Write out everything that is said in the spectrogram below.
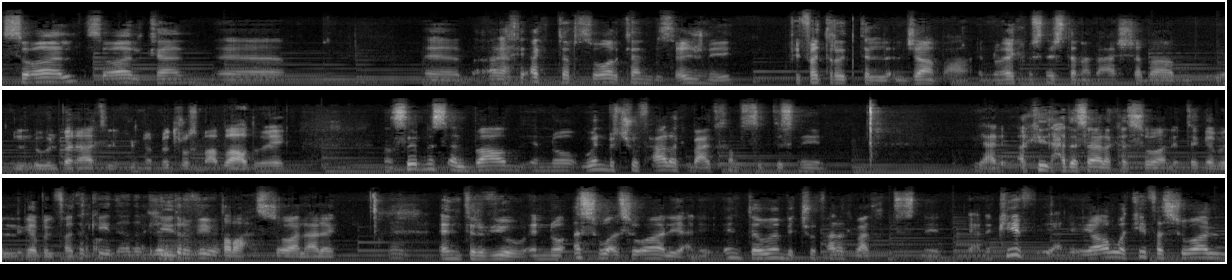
سؤال سؤال كان آه، آه، أخي أكثر سؤال كان بيزعجني في فترة الجامعة إنه هيك بس نجتمع مع الشباب والبنات اللي كنا بندرس مع بعض وهيك. نصير نسأل بعض إنه وين بتشوف حالك بعد خمس ست سنين؟ يعني أكيد حدا سألك هالسؤال أنت قبل قبل فترة. أكيد هذا بال interview طرح السؤال عليك. interview إنه أسوأ سؤال يعني أنت وين بتشوف حالك بعد خمس سنين؟ يعني كيف يعني يا الله كيف هالسؤال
